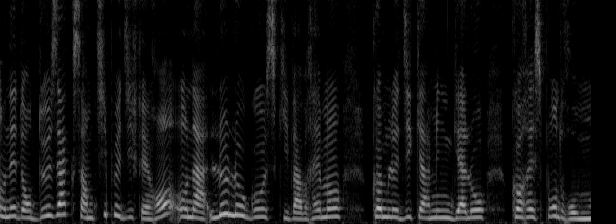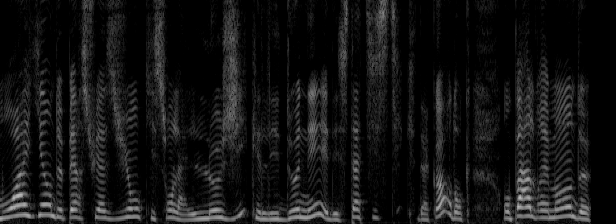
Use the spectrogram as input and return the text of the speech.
on est dans deux axes un petit peu différents. On a le logos qui va vraiment, comme le dit Carmine Gallo, correspondre aux moyens de persuasion qui sont la logique, les données et les statistiques. D'accord? Donc, on parle vraiment de,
